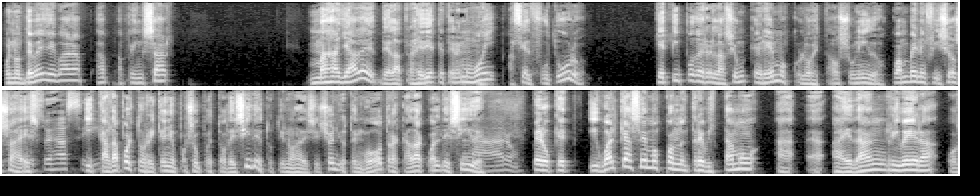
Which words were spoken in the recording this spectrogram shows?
Pues nos debe llevar a, a- a pensar más allá de, de la tragedia que tenemos hoy, hacia el futuro. ¿Qué tipo de relación queremos con los Estados Unidos? ¿Cuán beneficiosa es? Eso es así. Y cada puertorriqueño, por supuesto, decide. Tú tienes una decisión, yo tengo otra, cada cual decide Claro. pero que igual que hacemos cuando entrevistamos a, a, a Edán Rivera o,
